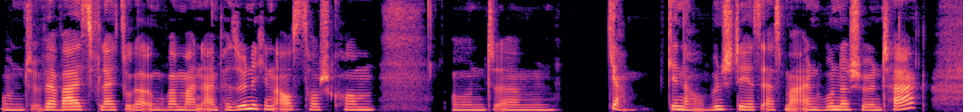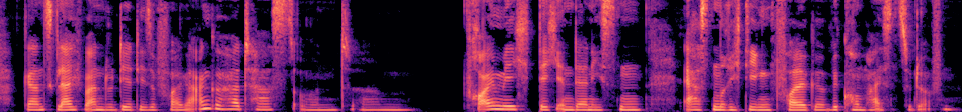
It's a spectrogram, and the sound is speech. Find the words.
Und wer weiß, vielleicht sogar irgendwann mal in einen persönlichen Austausch kommen. Und ähm, ja, genau, wünsche dir jetzt erstmal einen wunderschönen Tag. Ganz gleich, wann du dir diese Folge angehört hast. Und ähm, freue mich, dich in der nächsten ersten richtigen Folge willkommen heißen zu dürfen.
